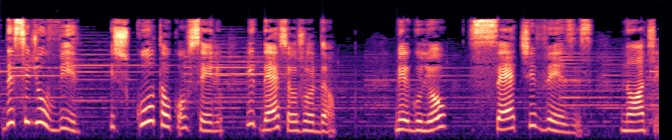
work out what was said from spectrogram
decide ouvir, escuta o conselho e desce ao Jordão. Mergulhou sete vezes. Note,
